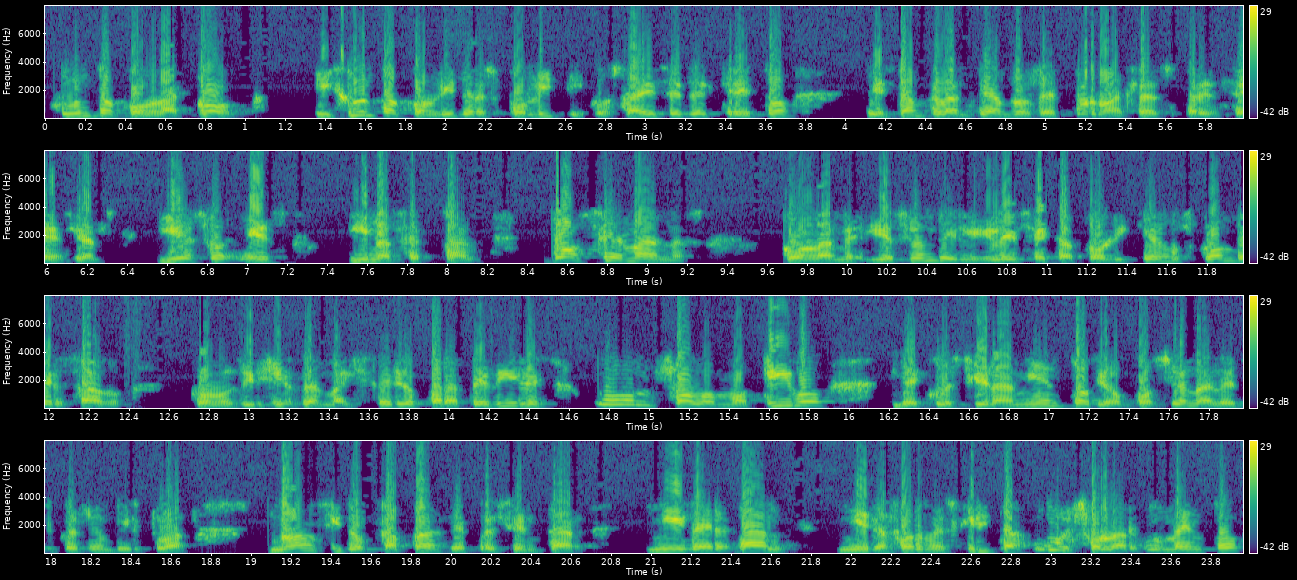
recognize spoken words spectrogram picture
junto con la COP y junto con líderes políticos a ese decreto, están planteando retorno a clases presenciales. Y eso es inaceptable. Dos semanas con la mediación de la Iglesia Católica hemos conversado con los dirigentes del magisterio para pedirles un solo motivo de cuestionamiento, de oposición a la educación virtual. No han sido capaces de presentar ni verbal ni de forma escrita un solo argumento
